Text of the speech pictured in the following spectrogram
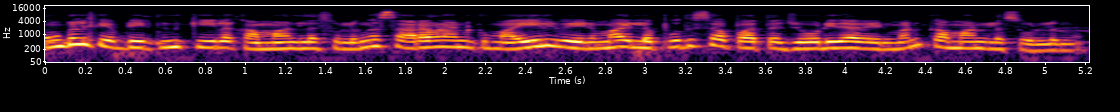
உங்களுக்கு எப்படி இருக்குன்னு கீழே கமாண்டில் சொல்லுங்கள் சரவணனுக்கு மயில் வேணுமா? இல்லை புதுசாக பார்த்த ஜோடி தான் வேணுமான்னு கமாண்டில் சொல்லுங்கள்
